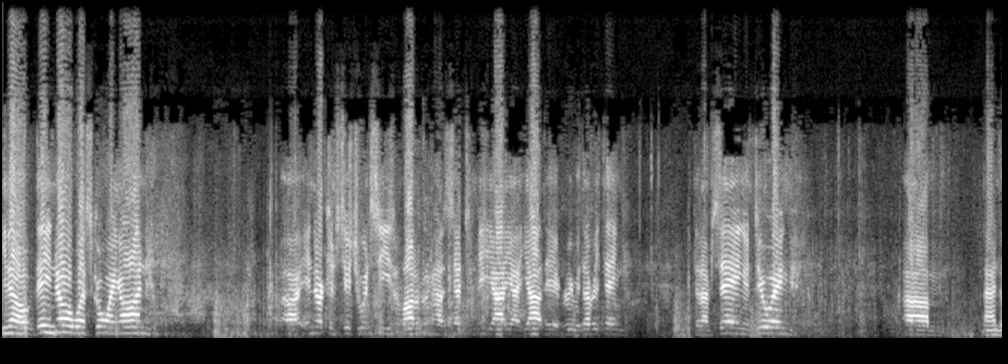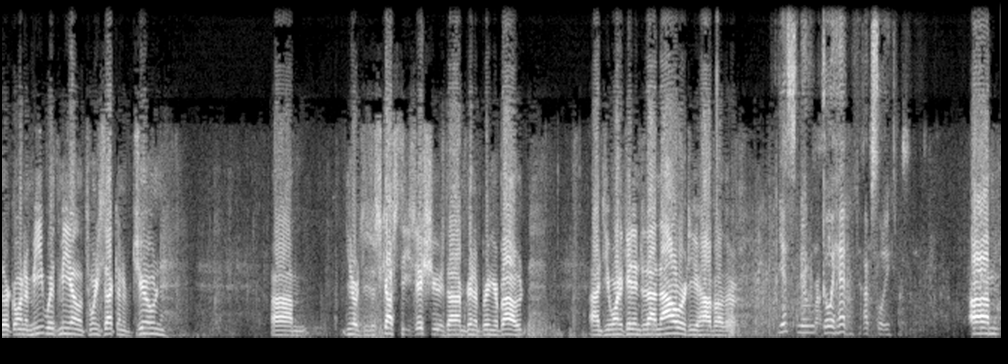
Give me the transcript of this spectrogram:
you know, they know what's going on uh, in their constituencies. A lot of them have said to me, "Yeah, yeah, yeah," they agree with everything that I'm saying and doing. Um, and they're going to meet with me on the 22nd of June um, you know, to discuss these issues that I'm going to bring about. And do you want to get into that now, or do you have other? Yes, no, go ahead. Absolutely. Um,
